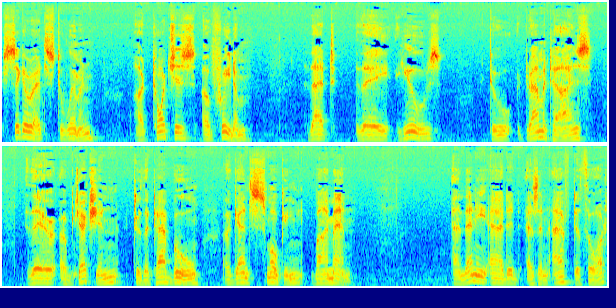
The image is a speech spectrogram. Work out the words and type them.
cigarettes to women are torches of freedom that they use to dramatize their objection to the taboo against smoking by men. And then he added as an afterthought,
